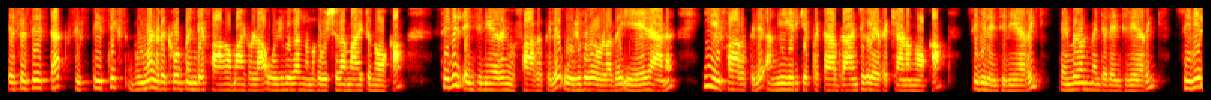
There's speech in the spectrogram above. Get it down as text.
S S C tech sixty six woman റിക്രൂട്ട്മെന്റിന്റെ ഭാഗമായിട്ടുള്ള ഒഴിവുകൾ നമുക്ക് വിശദമായിട്ട് നോക്കാം. സിവിൽ എഞ്ചിനീയറിംഗ് വിഭാഗത്തിൽ ഒഴിവുകൾ ഉള്ളത് ഏഴാണ്. ഈ വിഭാഗത്തിൽ അംഗീകരിക്കപ്പെട്ട ബ്രാഞ്ചുകൾ ഏതൊക്കെയാണെന്ന് നോക്കാം. സിവിൽ എഞ്ചിനീയറിംഗ് എൻവയോൺമെന്റൽ engineering civil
